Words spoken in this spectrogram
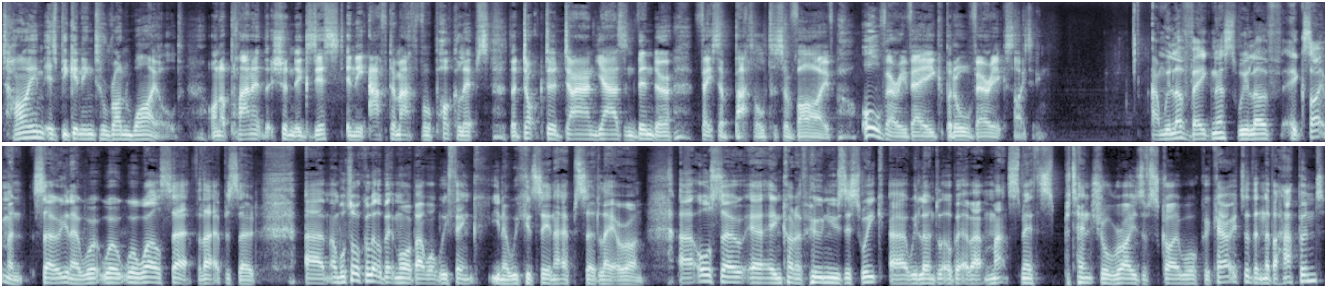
Time is beginning to run wild. On a planet that shouldn't exist in the aftermath of apocalypse, the Doctor, Dan, Yaz, and Vinder face a battle to survive. All very vague, but all very exciting and we love vagueness. We love excitement. So you know we're we're, we're well set for that episode, um, and we'll talk a little bit more about what we think you know we could see in that episode later on. Uh, also, uh, in kind of Who news this week, uh, we learned a little bit about Matt Smith's potential rise of Skywalker character that never happened.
